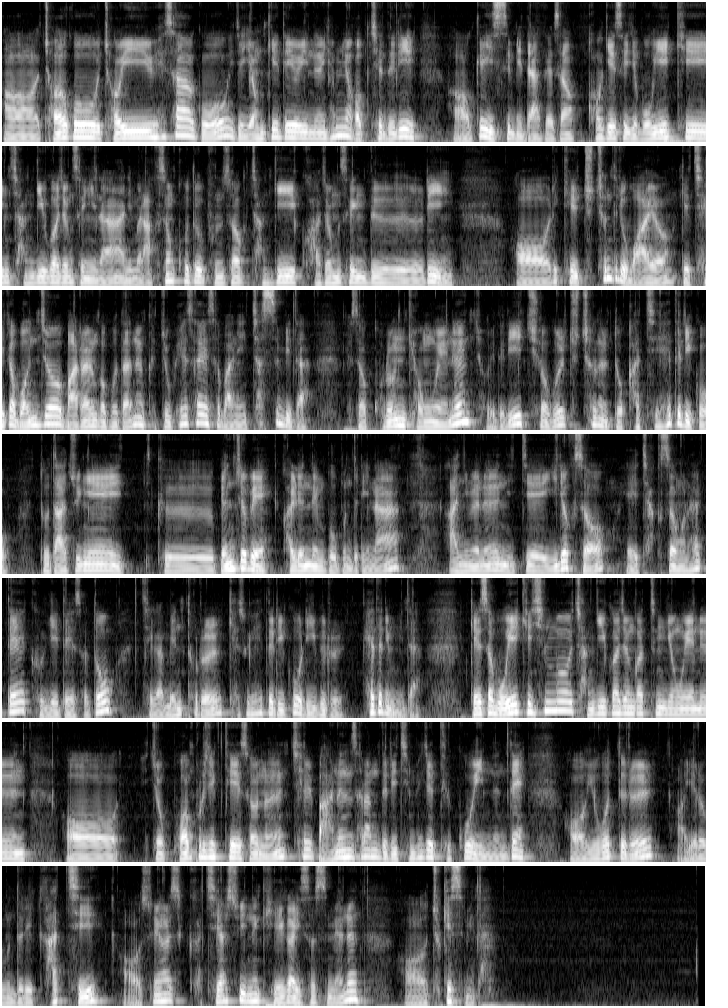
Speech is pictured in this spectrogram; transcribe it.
어, 저하고 저희 회사하고 이제 연계되어 있는 협력 업체들이 어, 꽤 있습니다. 그래서 거기에서 이제 모의 해킹 장기 과정생이나 아니면 악성 코드 분석 장기 과정생들이 어, 이렇게 추천들이 와요. 제가 먼저 말하는 것보다는 그쪽 회사에서 많이 찾습니다. 그래서 그런 경우에는 저희들이 취업을 추천을 또 같이 해드리고 또 나중에 그 면접에 관련된 부분들이나 아니면은 이제 이력서 작성을 할 때 거기에 대해서도 제가 멘토를 계속 해드리고 리뷰를 해드립니다. 그래서 모이킹 실무 장기 과정 같은 경우에는 어, 이쪽 보안 프로젝트에서는 제일 많은 사람들이 지금 현재 듣고 있는데 어, 이것들을 어, 여러분들이 같이 어, 수행할 수, 같이 할 수 있는 기회가 있었으면 어, 좋겠습니다.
